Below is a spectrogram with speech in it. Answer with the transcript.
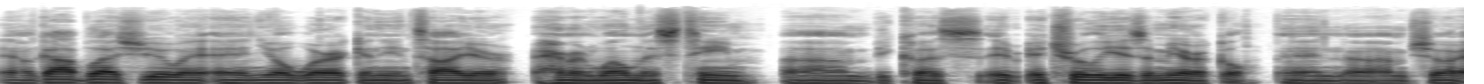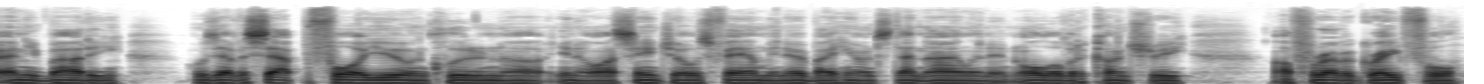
You know, God bless you and, and your work and the entire Herren Wellness team um, because it, it, truly is a miracle. And uh, I'm sure anybody who's ever sat before you, including uh, you know our St. Joe's family and everybody here on Staten Island and all over the country, are forever grateful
